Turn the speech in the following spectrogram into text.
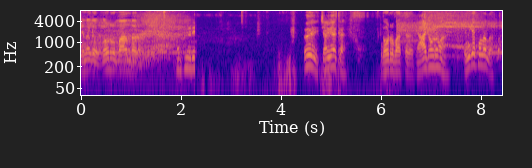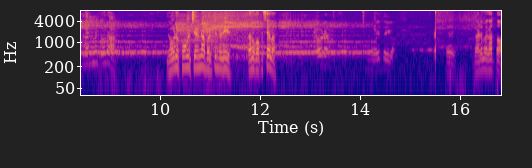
ನಿನಗ ಗೌಡ್ರು ಬಾ ಅಂದಾರ. ಬರ್ತೀನಿ ಏಯ್ ಚಾವಿ ಯಾಕ? ಗೌಡ್ರು ಬಾ ಅಂತ ಯಾ ಗೌಡವ ನಿನಗೆ ಫೋನ್ ಅಲ್ಲ? ಗೌಡ್ರಿ ಫೋನ್ ಚೇನ ಬರ್ತೀನಿ ನಡಿ. ನನಗೆ ಈಗ ಏ ಗಾಡಿ ಮ್ಯಾಗ ಹತ್ತೋ?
